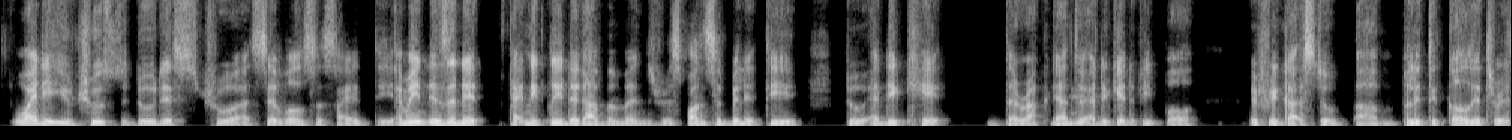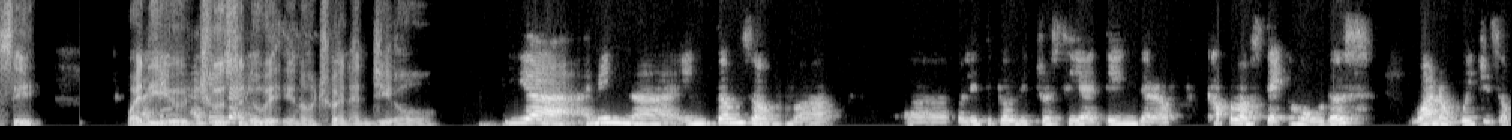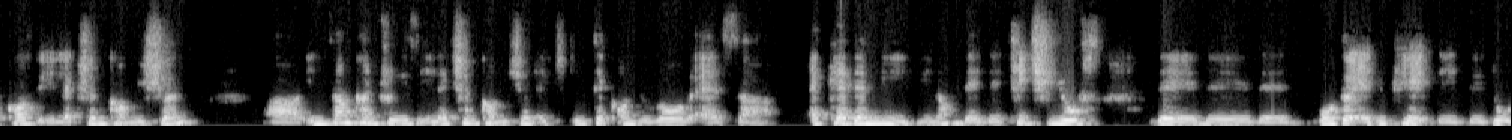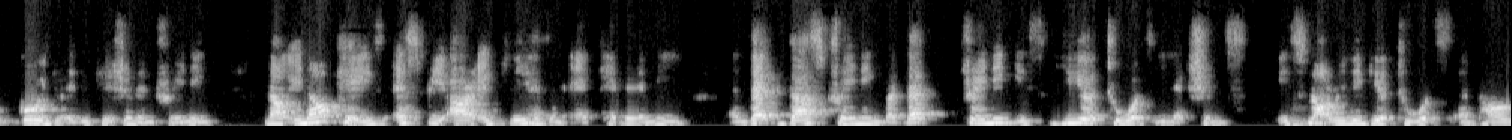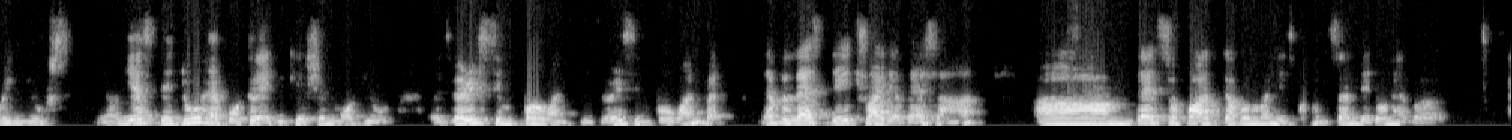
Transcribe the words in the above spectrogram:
why did you choose to do this through a civil society? I mean, isn't it technically the government's responsibility to educate the mm-hmm. to educate the people with regards to um, political literacy? Why do think, you choose to do it, you know, through an NGO? Yeah, I mean, uh, in terms of uh, uh, political literacy, I think there are a couple of stakeholders. One of which is, of course, the election commission uh, in some countries, the election commission actually take on the role as uh, academy. You know, they they teach youth, they they they voter educate, they they do go into education and training. Now, in our case, SPR actually has an academy, and that does training, but that training is geared towards elections. It's mm. not really geared towards empowering youth. You know, yes, they do have voter education module. It's very simple one. It's very simple one, but Nevertheless, they try their best. Huh? Um, that's so far as government is concerned. They don't have a.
